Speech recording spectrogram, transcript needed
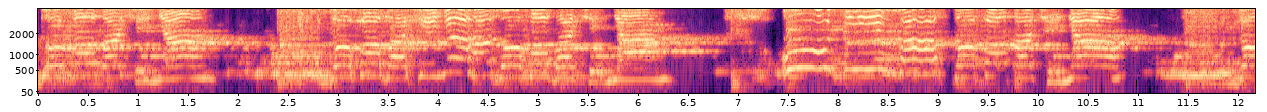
До побачення. До побачення, до побачення. Усі побачення. До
